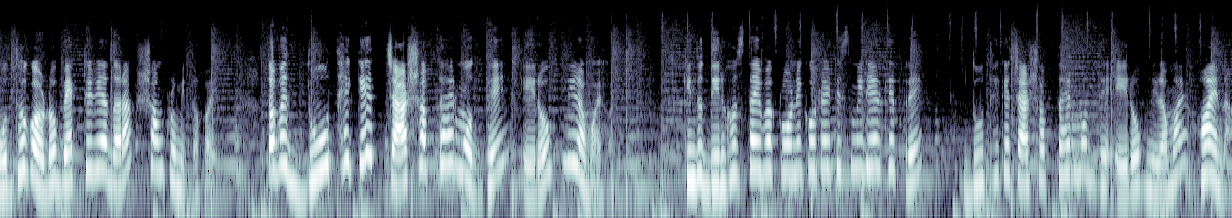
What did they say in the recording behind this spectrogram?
মধ্যকর্ণ ব্যাকটেরিয়া দ্বারা সংক্রমিত হয়। তবে দু থেকে চার সপ্তাহের মধ্যে এ রোগ নিরাময় হয়। কিন্তু দীর্ঘস্থায়ী বা ক্রনিক ওটাইটিস মিডিয়ার ক্ষেত্রে দু থেকে চার সপ্তাহের মধ্যে এই রোগ নিরাময় হয় না।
